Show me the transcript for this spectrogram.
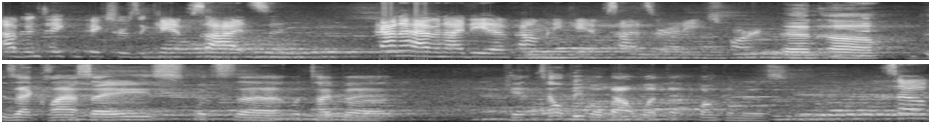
I've been taking pictures of campsites and kind of have an idea of how many campsites are at each park. And um, is that Class A's? What's the what type of? Can't tell people about what that Buncombe is. So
